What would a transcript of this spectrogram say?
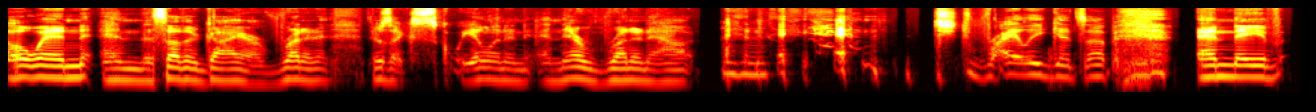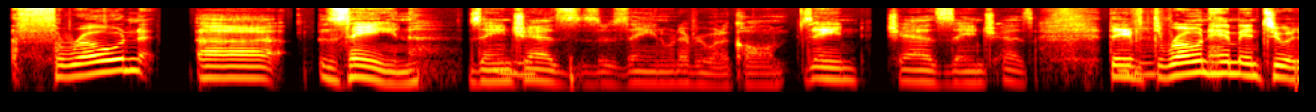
Owen and this other guy are running. There's like squealing and, and they're running out. Mhm. and Riley gets up and they've thrown uh Zane, Zane Mhm. Chaz, Zane, whatever you want to call him, Zane Chaz, Zane Chaz. They've Mhm. thrown him into a,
